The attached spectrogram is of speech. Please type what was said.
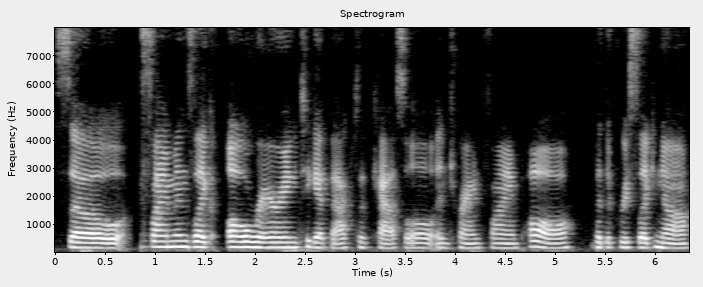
So Simon's like all raring to get back to the castle and try and find Paul. But the priest's like, nah,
